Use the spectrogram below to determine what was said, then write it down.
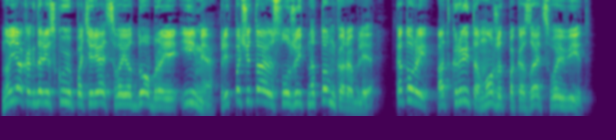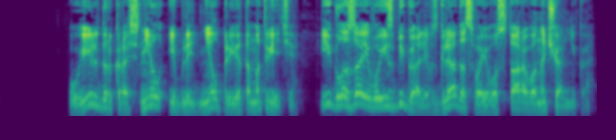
Но я, когда рискую потерять свое доброе имя, предпочитаю служить на том корабле, который открыто может показать свой вид. Уильдер краснел и бледнел при этом ответе, и глаза его избегали взгляда своего старого начальника.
